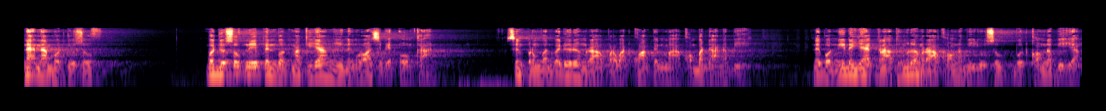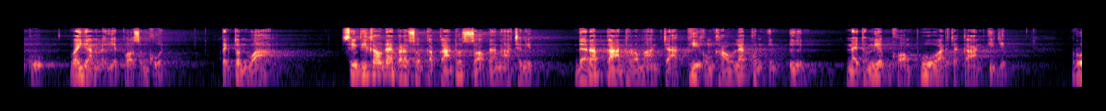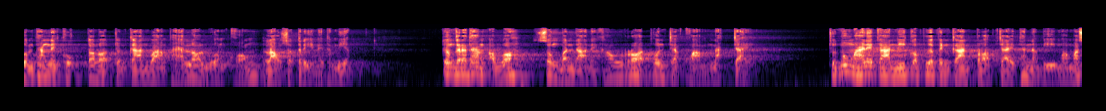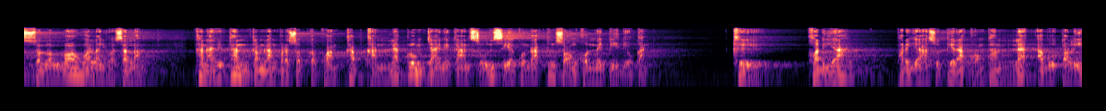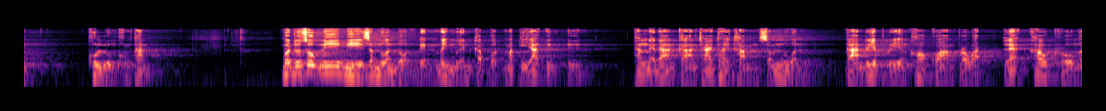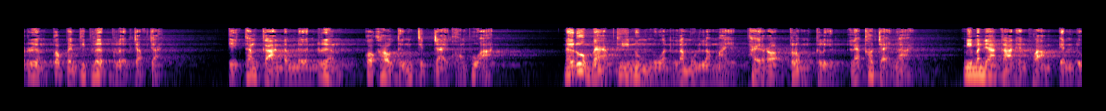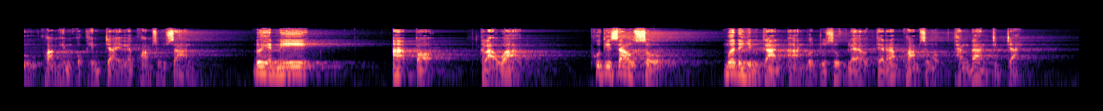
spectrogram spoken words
แนะนำบทยูซุฟ บทยูซุฟนี้เป็นบทมักกิยามี 111 องค์การ ซึ่งประมวลไว้ด้วยเรื่องราวประวัติความเป็นมาของบรรดานาบี ในบทนี้ได้แยกกล่าวถึงเรื่องราวของนบียูซุฟบุตรของนบียากูบไว้อย่างละเอียดพอสมควร เป็นต้นว่า สิ่งที่เขาได้ประสบกับการทดสอบนานาชนิด ได้รับการทรมานจากพี่ของเขาและคนอื่น ๆ ในทำเนียบของผู้ว่าราชการอียิปต์ รวมทั้งในคุกตลอดจนการวางแผนล่อลวงของเหล่าสตรีในทำเนียบจนกระทั่งอัลลอฮ์ทรงบันดาลให้เขารอดพ้นจากความหนักใจ จุดมุ่งหมายในการนี้ก็เพื่อเป็นการปลอบใจท่านนบีมูฮัมมัดสุลลัลลอฮุอะลัยฮิวะสัลลัมขณะที่ท่านกำลังประสบกับความขับขันและกลุ้มใจในการสูญเสียคนรักทั้งสองคนในปีเดียวกัน คือคอดิยะภรรยาสุดที่รักของท่านและอบูตอลีบ คุณลุงของท่าน บทยูซุปนี้มีสำนวนโดดเด่นไม่เหมือนกับบทมักกิยะอื่น ๆ ทั้งในด้านการใช้ถ้อยคำสำนวน การเรียบเรียงข้อความประวัติ และเข้าโครงเรื่องก็เป็นที่เพลิดเพลินจับใจ อีกทั้งการดำเนินเรื่องก็เข้าถึงจิตใจของผู้อ่าน ในรูปแบบที่นุ่มนวลละมุนละไมไพเราะกลมกลืนและเข้าใจง่ายมีบรรยากาศแห่งความเอ็นดู ความเห็นอกเห็นใจและความสงสาร ด้วยเหตุนี้อะตอกล่าวว่า ผู้ที่เศร้าโศก เมื่อได้ยินการอ่านบทยูซุฟแล้วจะรับความสงบทางด้านจิตใจ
